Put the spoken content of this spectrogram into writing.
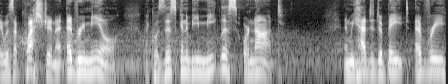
it was a question at every meal. Like, was this going to be meatless or not? and we had to debate every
